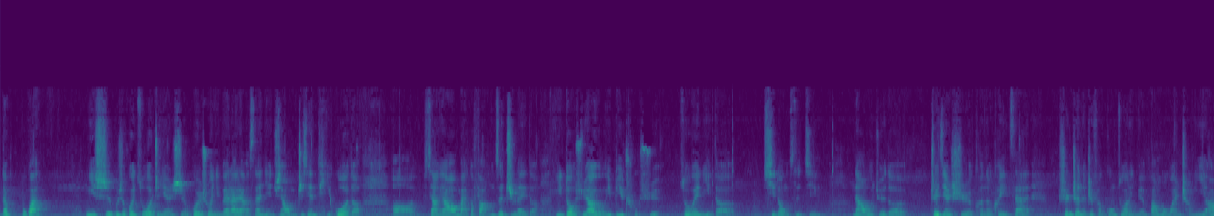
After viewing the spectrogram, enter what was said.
那不管你是不是会做这件事，或者说你未来两三年，就像我们之前提过的，呃，想要买个房子之类的，你都需要有一笔储蓄作为你的启动资金。那我觉得这件事可能可以在深圳的这份工作里面帮我完成一二。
